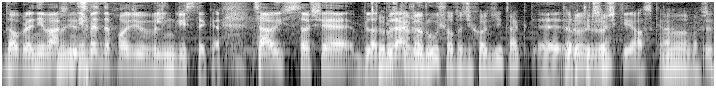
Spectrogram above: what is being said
Dobra, nieważne, no nie, nie będę wchodził w lingwistykę. Cały w sosie Blood Ruska, Dragon... że Ruś, o to ci chodzi, tak? E, ruski Oskar. No, no właśnie.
